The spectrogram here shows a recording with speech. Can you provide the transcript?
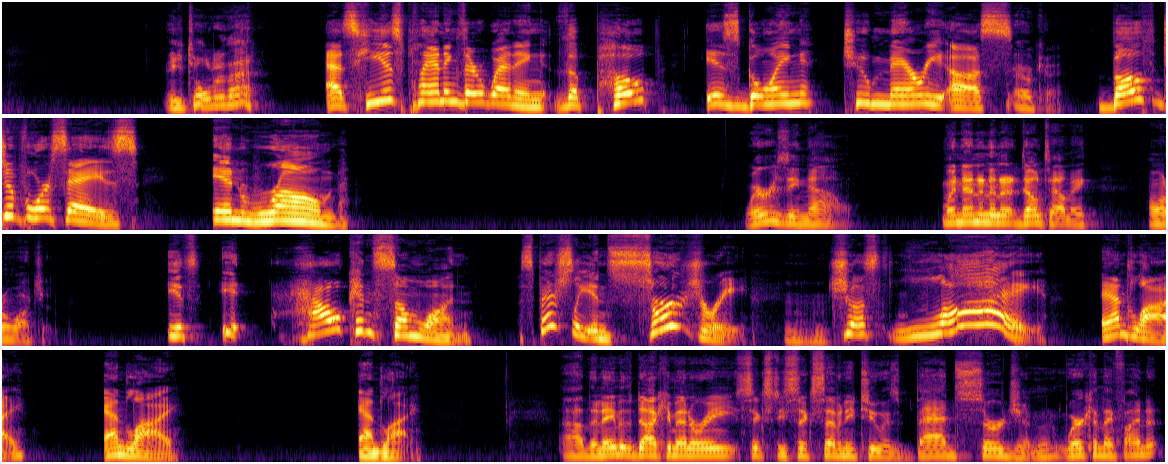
He told her that? As he is planning their wedding, the Pope is going to marry us. Okay. Both divorcees in Rome. Where is he now? Wait, no, no, no, no. Don't tell me. I want to watch it. It's it how can someone, especially in surgery, Mm-hmm. just lie and lie and lie and lie? Uh, the name of the documentary, 6672, is Bad Surgeon. Where can they find it?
